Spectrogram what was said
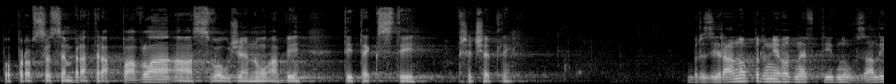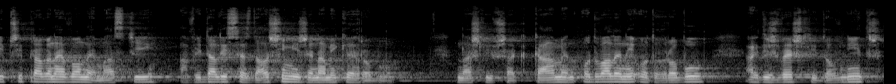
Poprosil jsem bratra Pavla a svou ženu, aby ty texty přečetli. Brzy ráno prvního dne v týdnu vzali připravené volné masti a vydali se s dalšími ženami ke hrobu. Našli však kámen odvalený od hrobu a když vešli dovnitř,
